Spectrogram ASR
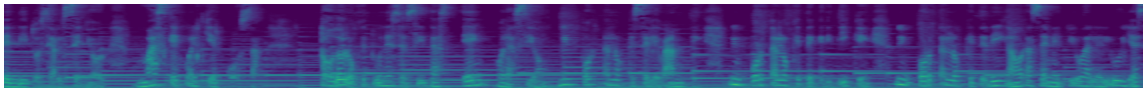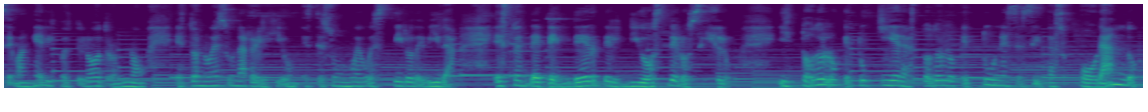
Bendito sea el Señor, más que cualquier cosa todo lo que tú necesitas en oración. No importa lo que se levante, no importa lo que te critiquen, no importa lo que te digan, ahora se metió, aleluya, es evangélico, esto y lo otro. No, esto no es una religión, este es un nuevo estilo de vida. Esto es depender del Dios de los cielos. Y todo lo que tú quieras, todo lo que tú necesitas orando,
